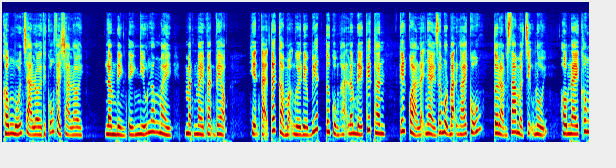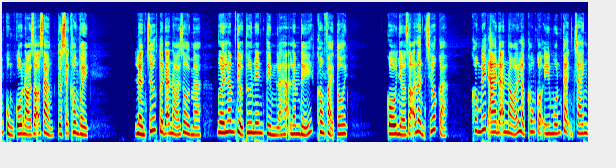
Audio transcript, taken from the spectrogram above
Không muốn trả lời thì cũng phải trả lời. Lâm Đình tính nhíu lông mày, mặt mày vặn vẹo. Hiện tại tất cả mọi người đều biết tôi cùng Hạ Lâm Đế kết thân. Kết quả lại nhảy ra một bạn gái cũ. Tôi làm sao mà chịu nổi. Hôm nay không cùng cô nói rõ ràng tôi sẽ không về. Lần trước tôi đã nói rồi mà. Người Lâm Tiểu Thư nên tìm là Hạ Lâm Đế, không phải tôi. Cô nhớ rõ lần trước à? Không biết ai đã nói là không có ý muốn cạnh tranh,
